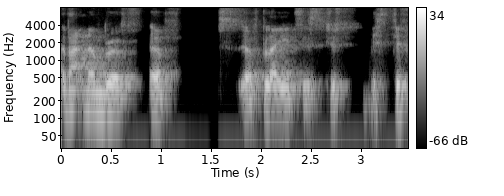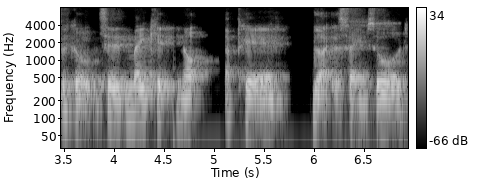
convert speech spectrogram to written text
that number of of of blades is just it's difficult to make it not appear like the same sword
